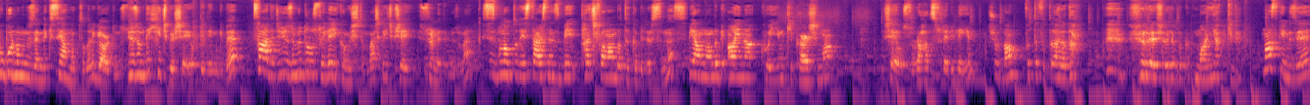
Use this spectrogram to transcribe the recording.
Bu burnumun üzerindeki siyah noktaları gördünüz. Yüzümde hiçbir şey yok dediğim gibi. Sadece yüzümü duru suyla yıkamıştım. Başka hiçbir şey sürmedim yüzüme. Siz bu noktada isterseniz bir taç falan da takabilirsiniz. Bir yandan da bir ayna koyayım ki karşıma şey olsun rahat sürebileyim. Şuradan fıtı fıtı aradan şuraya şöyle bakıp manyak gibi. Maskemizi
